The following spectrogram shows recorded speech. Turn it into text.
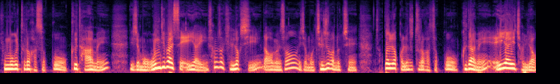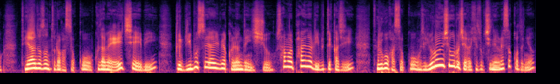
종목을 들어갔었고 그 다음에 이제 뭐 온디바이스 AI 삼성 갤럭시 나오면서 이제 뭐 제주 반도체 저전력 관련도 들어갔었고 그 다음에 AI 전력 대한조선 들어갔었고 그 다음에 HAB 그 리보스 AI 관련된 이슈 3월 파이널 리뷰 때까지 들고 갔었고 이제 이런 식으로 제가 계속 진행을 했었거든요.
